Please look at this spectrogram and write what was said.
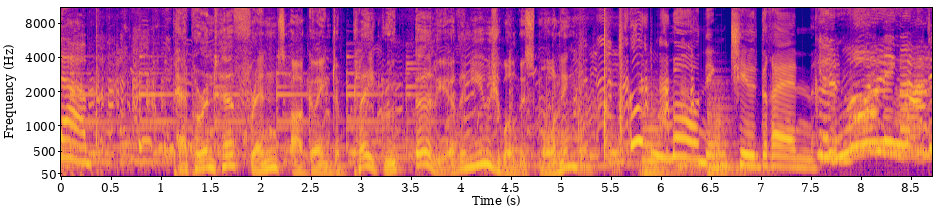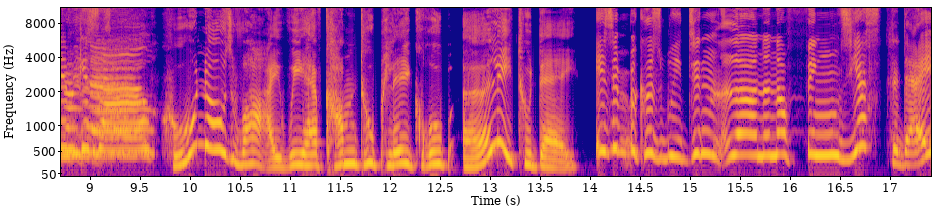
Club. Peppa and her friends are going to playgroup earlier than usual this morning. Good morning, children. Good morning, Madam Gazelle. Who knows why we have come to playgroup early today? Because we didn't learn enough things yesterday?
